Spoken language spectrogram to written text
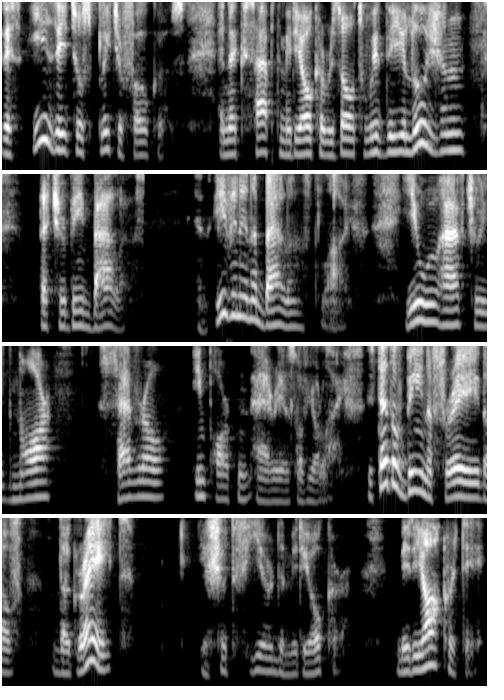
It is easy to split your focus and accept mediocre results with the illusion that you're being balanced. And even in a balanced life, you will have to ignore several important areas of your life. Instead of being afraid of the great, you should fear the mediocre. Mediocrity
